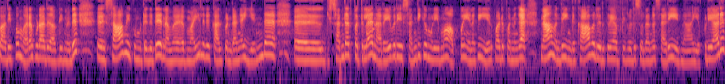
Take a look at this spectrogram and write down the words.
பாதிப்பும் வரக்கூடாது அப்படின்னு வந்து சாமி கும்பிட்டுக்கிட்டு நம்ம மயிலுக்கு கால் பண்ணுறாங்க எந்த சந்தர்ப்பத்தில் நான் ரேவதியை சந்திக்க முடியுமோ அப்போ எனக்கு ஏற்பாடு பண்ணுங்கள் நான் வந்து இங்கே காவல் இருக்கிறேன் அப்படின்னு வந்து சொல்கிறாங்க சரி நான் எப்படியாவது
